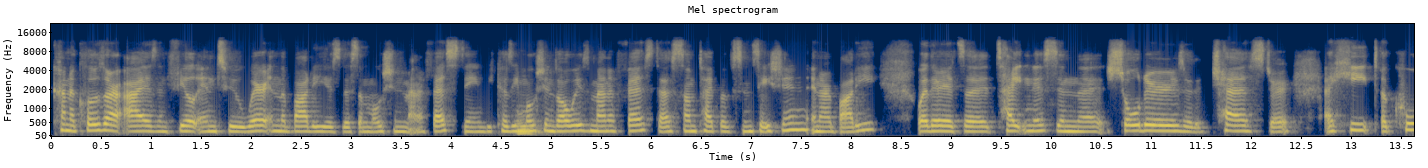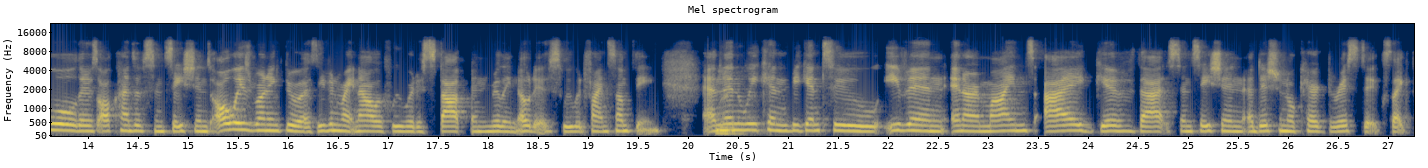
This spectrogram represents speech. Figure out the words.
kind of close our eyes and feel into where in the body is this emotion manifesting because Mm. emotions always manifest as some type of sensation in our body whether it's a tightness in the shoulders or the chest or a heat a cool there's all kinds of sensations always running through us. Even right now if we were to stop and really notice we would find something. And Mm. then we can begin to even in our mind's eye give that sensation additional characteristics like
